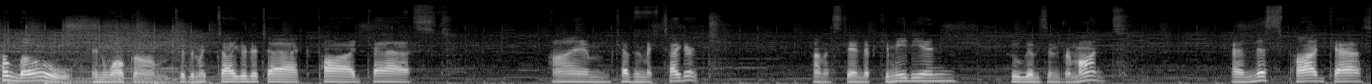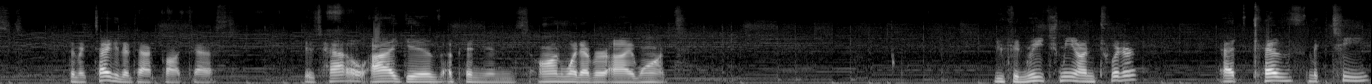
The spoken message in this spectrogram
Hello, and welcome to the McTaggart Attack podcast. I'm Kevin McTaggart. I'm a stand up comedian who lives in Vermont. And this podcast, the McTaggart Attack podcast, is how I give opinions on whatever I want. You can reach me on Twitter at KevMcT.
